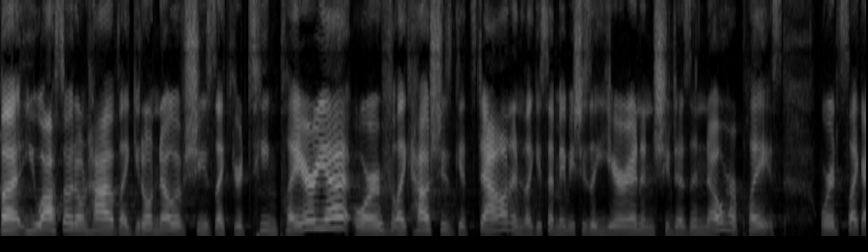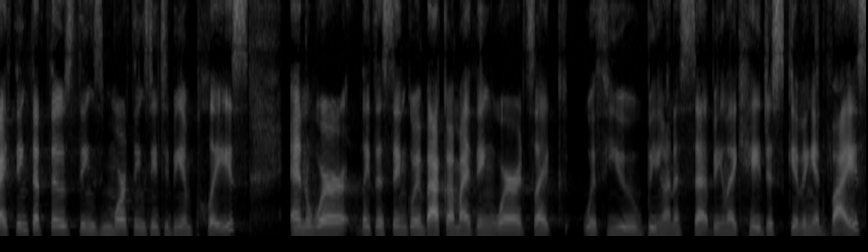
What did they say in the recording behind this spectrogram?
but you also don't have like you don't know if she's like your team player yet or if, like how she gets down and like you said maybe she's a year in and she doesn't know her place where it's like i think that those things more things need to be in place and where like the same going back on my thing where it's like with you being on a set being like hey just giving advice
